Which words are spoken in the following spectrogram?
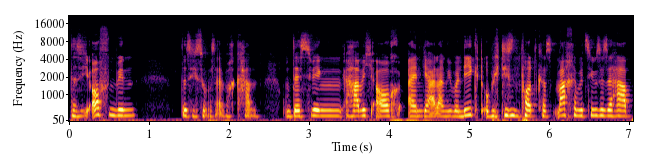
dass ich offen bin, dass ich sowas einfach kann. Und deswegen habe ich auch ein Jahr lang überlegt, ob ich diesen Podcast mache, beziehungsweise habe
